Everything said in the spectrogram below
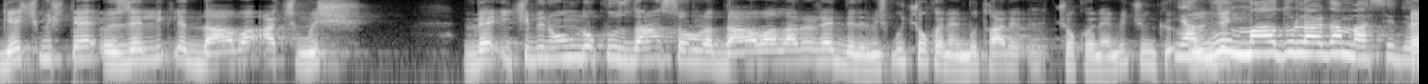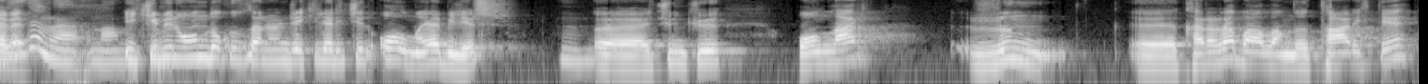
geçmişte özellikle dava açmış ve 2019'dan sonra davaları reddedilmiş. Bu çok önemli. Bu tarih çok önemli. Çünkü Yani önce bu mağdurlardan bahsediyoruz Evet. değil mi? Mahmut Bey? 2019'dan öncekiler için olmayabilir. Ee, çünkü onların e, karara bağlandığı tarihte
